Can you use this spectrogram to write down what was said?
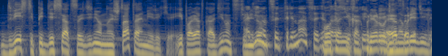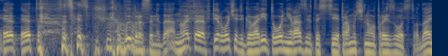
250 Соединенные Штаты Америки и порядка 11 миллионов. 11-13 это Вот они как природе навредили. Это, это выбросами, да, но это в первую очередь говорит о неразвитости промышленного производства, да,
